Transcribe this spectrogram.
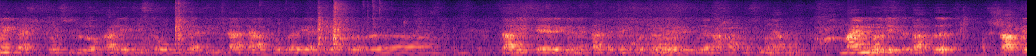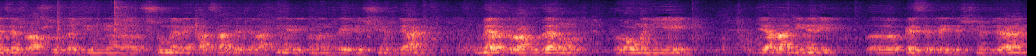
noi, ca și Consiliul Local, există obligativitatea aprobării acestor tarife reglementate prin hotărâre de guvern, așa cum spuneam. Mai mult decât atât, 70% din sumele încasate de la tinerii până în 35 de ani merg la Guvernul României, iar la tinerii uh, peste 35 de ani,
